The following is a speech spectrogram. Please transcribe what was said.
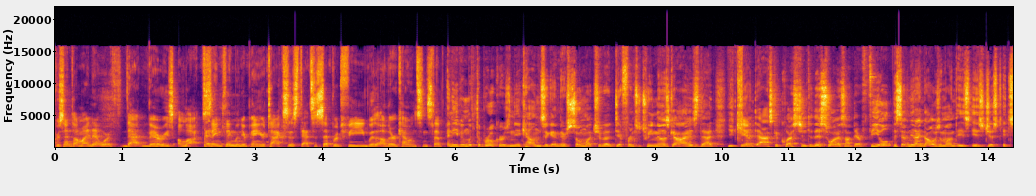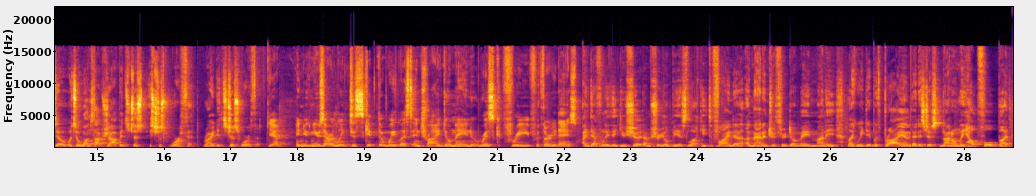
3% on my net worth? That varies a lot. Same thing when you're paying your taxes, that's a separate fee with other accountants and stuff. And even with the brokers and the accountants, again, there's so much of a difference between those guys that you can't Yeah. ask a question to this one. It's not their field. The seventy nine dollars a month is is just it's a it's a one stop shop. It's just it's just worth it, right? It's just worth it. Yeah, and you can use our link to skip the waitlist and try domain risk free for 30 days. I definitely think you should. I'm sure you'll be as lucky to find a, a manager through Domain Money like we did with Brian. That is just not only helpful, but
